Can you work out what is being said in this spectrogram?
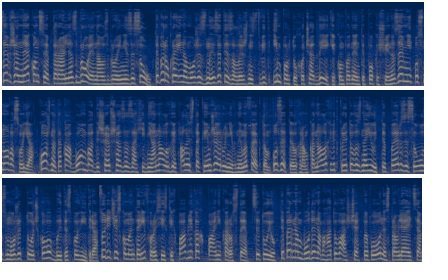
Це вже не концепт, реальна зброя на озброєнні ЗСУ. Тепер Україна може знизити залежність від імпорту, хоча деякі компоненти поки що іноземні, основа своя. Кожна така бомба дешевша за західні аналоги, але з таким же руйнівним ефектом. У телеграм-каналах відкрито визнають, тепер ЗСУ зможуть точково бити з повітря. Судячи з коментарів у російських пабліках, паніка росте. Цитую: тепер нам буде набагато важче. ППО не справляється.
